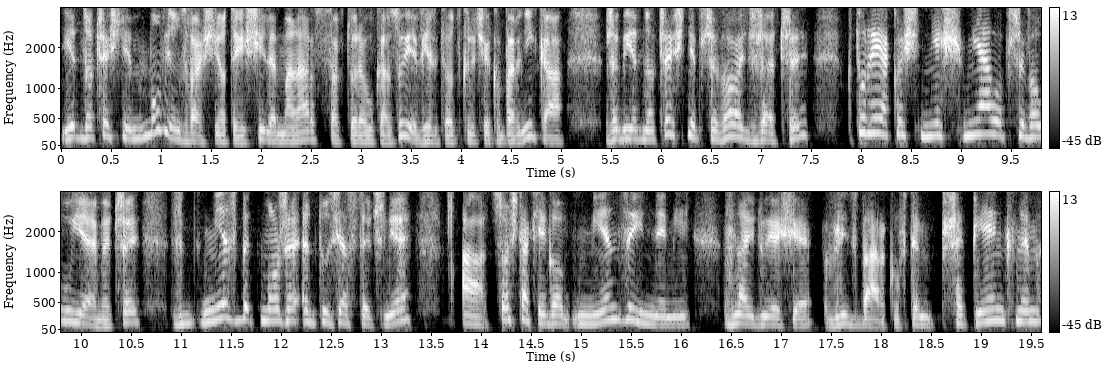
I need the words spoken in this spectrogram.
jednocześnie mówiąc właśnie o tej sile malarstwa, które ukazuje wielkie odkrycie Kopernika, żeby jednocześnie przywołać rzeczy, które jakoś nieśmiało przywołujemy, czy niezbyt może entuzjastycznie, a coś takiego między innymi znajduje się w Lidzbarku, w tym przepięknym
